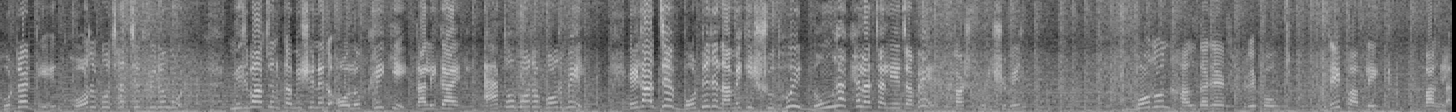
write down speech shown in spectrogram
ভোটার দিয়ে ঘর গোছাচ্ছে তৃণমূল। নির্বাচন কমিশনের অলক্ষে কি তালিকায় এত বড় গরমেল? এ রাজ্যে ভোটের নামে কি শুধুই নোংরা খেলা চালিয়ে যাবে? খাসপুরি শিবির বরুণ হালদারের রিপোর্ট রিপাবলিক বাংলা।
